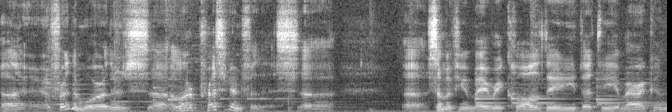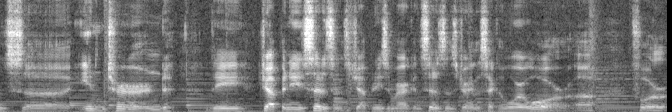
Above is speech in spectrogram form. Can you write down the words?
Uh, furthermore, there's uh, a lot of precedent for this. Uh, uh some of you may recall the, that the Americans uh, interned the Japanese citizens, Japanese American citizens during the Second World War uh, for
